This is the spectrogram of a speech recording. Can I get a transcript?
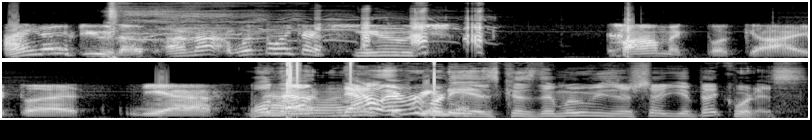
I know, dude. I, I'm not. I wasn't like a huge comic book guy, but yeah. Well, No, now now everybody is because the movies are so ubiquitous.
